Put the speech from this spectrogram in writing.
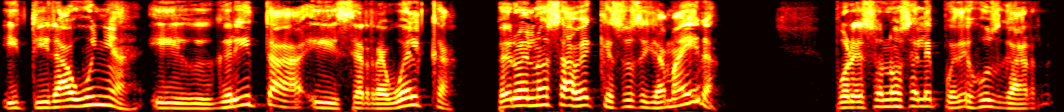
y tira uña y grita y se revuelca. Pero él no sabe que eso se llama ira. Por eso no se le puede juzgar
